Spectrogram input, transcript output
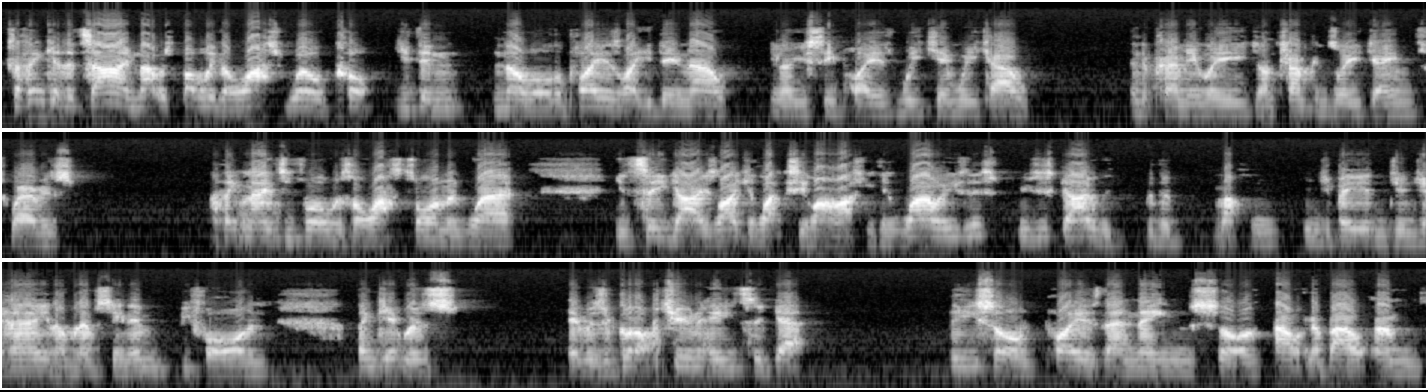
Because I think at the time that was probably the last World Cup you didn't know all the players like you do now. You know, you see players week in, week out in the Premier League, on Champions League games, whereas I think '94 was the last tournament where you'd see guys like Alexi Lalas and you think, wow, who's this? Who's this guy with, with a massive ginger beard and ginger hair? You know, I've never seen him before, and I think it was it was a good opportunity to get these sort of players, their names sort of out and about, and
